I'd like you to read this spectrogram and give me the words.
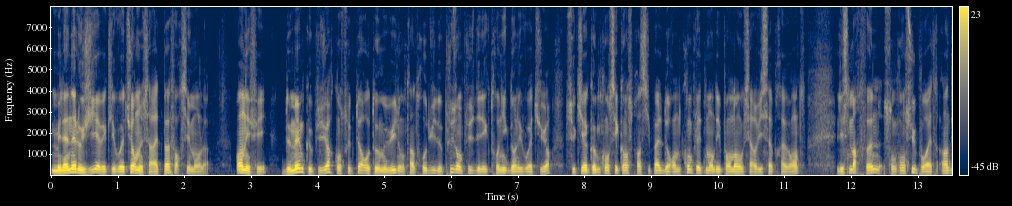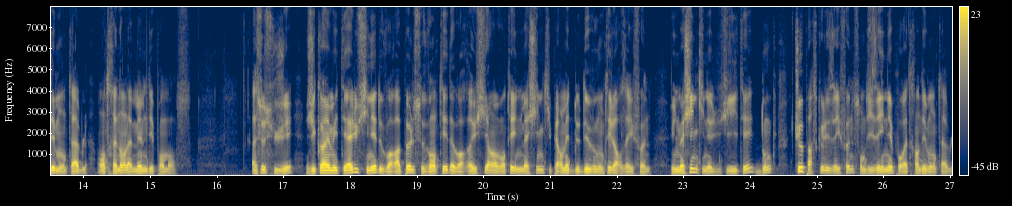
Mais l'analogie avec les voitures ne s'arrête pas forcément là. En effet, de même que plusieurs constructeurs automobiles ont introduit de plus en plus d'électronique dans les voitures, ce qui a comme conséquence principale de rendre complètement dépendants aux services après-vente, les smartphones sont conçus pour être indémontables, entraînant la même dépendance. À ce sujet, j'ai quand même été halluciné de voir Apple se vanter d'avoir réussi à inventer une machine qui permette de démonter leurs iPhones. Une machine qui n'a d'utilité, donc, que parce que les iPhones sont designés pour être indémontables,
